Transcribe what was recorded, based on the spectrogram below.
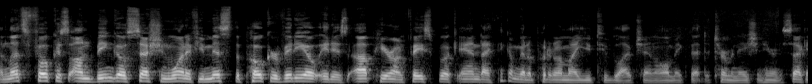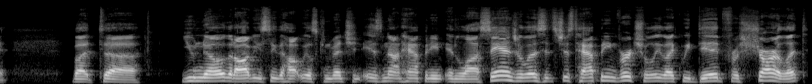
And let's focus on Bingo Session 1. If you missed the poker video, it is up here on Facebook, and I think I'm going to put it on my YouTube live channel. I'll make that determination here in a second. But uh, you know that obviously the Hot Wheels convention is not happening in Los Angeles. It's just happening virtually like we did for Charlotte.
